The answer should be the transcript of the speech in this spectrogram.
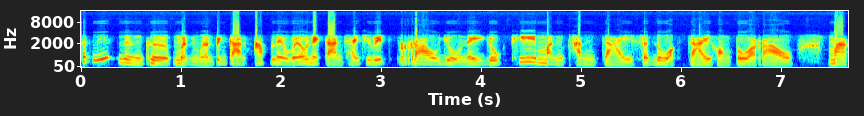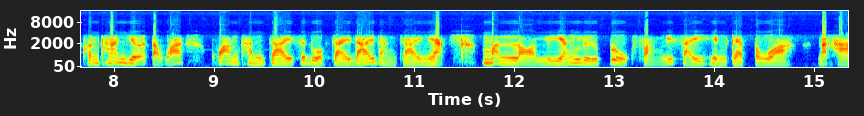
สักนิดหนึ่งคือเหมือนเหมือนเป็นการอัพเลเวลในการใช้ชีวิตเราอยู่ในยุคที่มันทันใจสะดวกใจของตัวเรา มาค่อนข้างเยอะ แต่ว่าความทันใจสะดวกใจได้ดั่งใจเนี่ย มันหล่อเลี้ยงหรือปลูกฝังนิสัยเห็นแก่ตัว นะคะ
